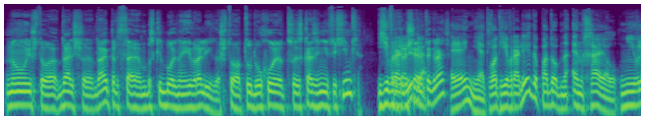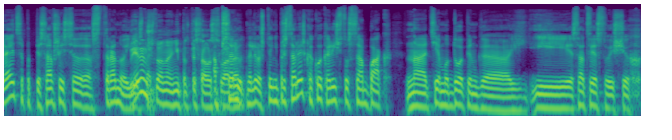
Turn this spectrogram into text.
Ну и что? Дальше, давай представим, баскетбольная Евролига. Что, оттуда уходят ЦСКА, Зенит и Химки? Евролига... Прекращают играть? Э, нет. Вот Евролига, подобно НХЛ, не является подписавшейся страной. Уверен, Есть что она не подписалась? Абсолютно, Леш. Ты не представляешь, какое количество собак на тему допинга и соответствующих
